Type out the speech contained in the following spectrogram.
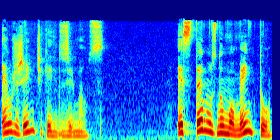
é urgente, queridos irmãos. Estamos num momento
